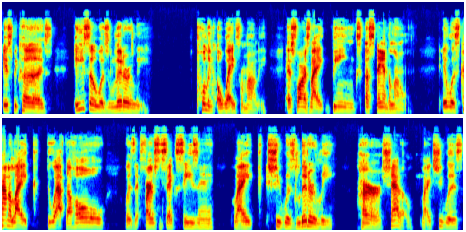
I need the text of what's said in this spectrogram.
It's because Issa was literally pulling away from Molly as far as like being a standalone. It was kind of like throughout the whole, what is it, first and second season, like she was literally her shadow. Like she was,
